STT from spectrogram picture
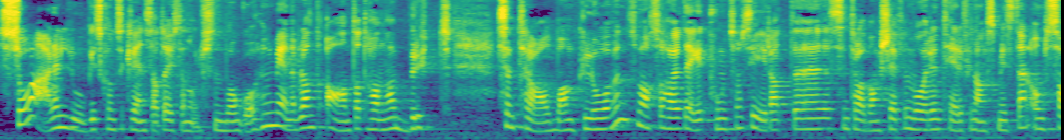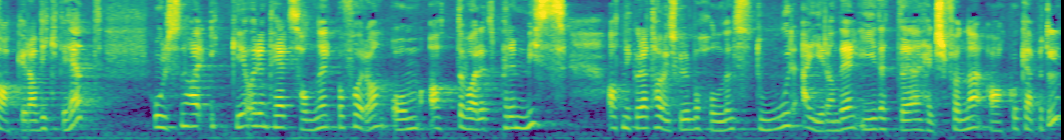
så er det en logisk konsekvens at Øystein Olsen må gå. Hun mener bl.a. at han har brutt sentralbankloven, som altså har et eget punkt som sier at uh, sentralbanksjefen må orientere finansministeren om saker av viktighet. Olsen har ikke orientert Sanner på forhånd om at det var et premiss at Nicolai Tangen skulle beholde en stor eierandel i dette hedgefundet Aco Capital.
